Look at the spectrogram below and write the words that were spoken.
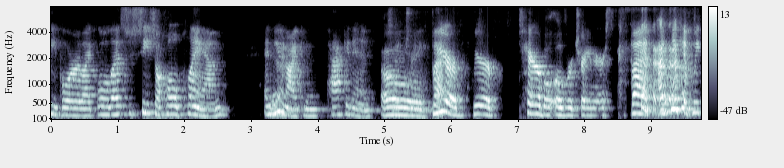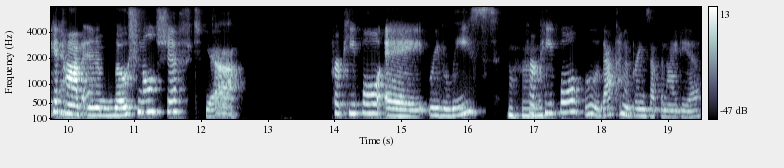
people are like, well, let's just teach a whole plan. And yeah. you and I can pack it in. Oh, but, we are we are terrible overtrainers. but I think if we could have an emotional shift, yeah, for people, a release mm-hmm. for people. Ooh, that kind of brings up an idea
